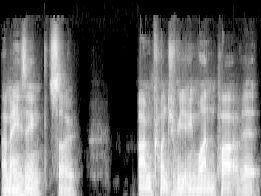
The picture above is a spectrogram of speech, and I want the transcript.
amazing. So I'm contributing one part of it,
